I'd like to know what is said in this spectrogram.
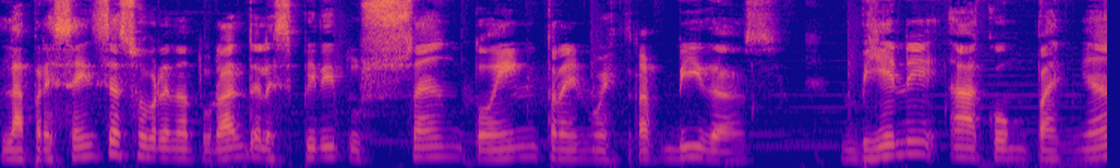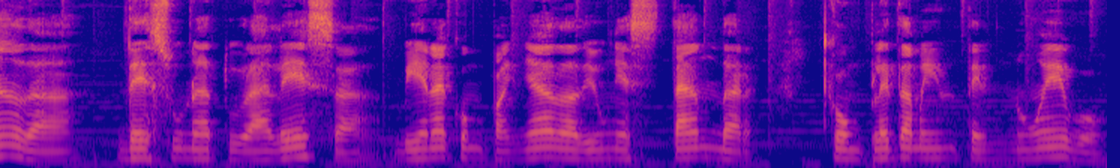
la presencia sobrenatural del Espíritu Santo entra en nuestras vidas, viene acompañada de su naturaleza, viene acompañada de un estándar completamente nuevo.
